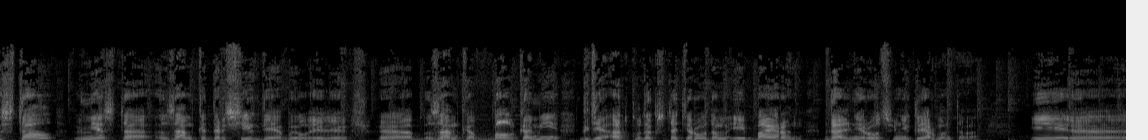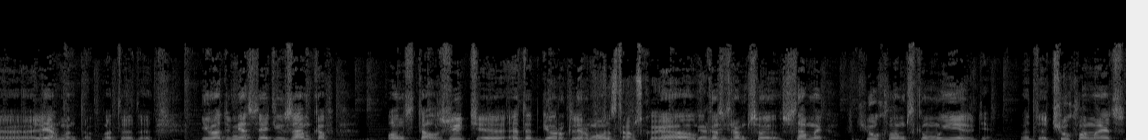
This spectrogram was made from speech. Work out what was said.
Стал вместо замка Дерси, где я был, или э, замка Балками, где откуда, кстати, родом и Байрон, дальний родственник Лермонтова, и э, Лермонтов. Вот это. И вот вместо этих замков он стал жить, э, этот Георг В Лермонт, Костромской э, в. Костромцой, в самой в Чухломском уезде. Вот Чухломец,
